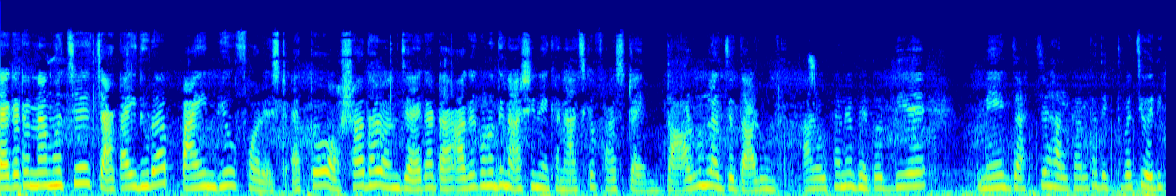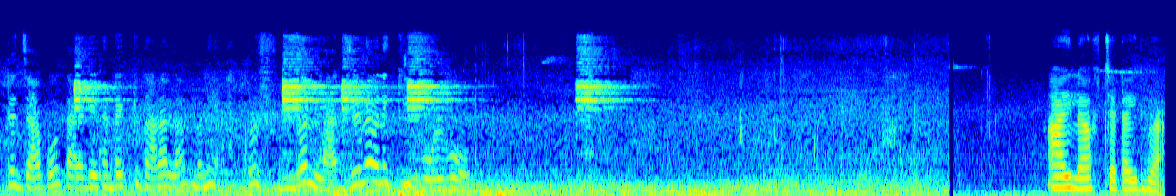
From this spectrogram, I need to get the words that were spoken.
জায়গাটার নাম হচ্ছে চাটাইধুরা পাইন ভিউ ফরেস্ট। এত অসাধারণ জায়গাটা, আগে কোনোদিন আসিনি এখানে, আজকে ফার্স্ট টাইম দারুণ লাগছে, দারুণ। আর ওখানে ভেতর দিয়ে মেঘ যাচ্ছে, হালকা হালকা দেখতে পাচ্ছি। ওই দিকটা যাব, তার আগে এখানটা একটু দাঁড়ালাম। মানে এত সুন্দর লাগছে না মানে কি বলব? I love Chataidhura.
